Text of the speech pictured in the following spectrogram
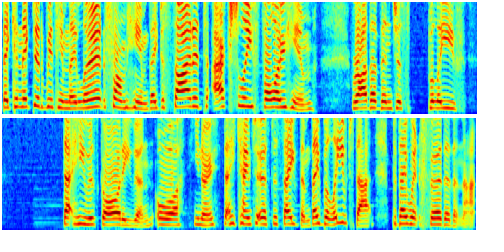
they connected with him, they learnt from him, they decided to actually follow him rather than just believe that he was God, even, or, you know, that he came to earth to save them. They believed that, but they went further than that.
